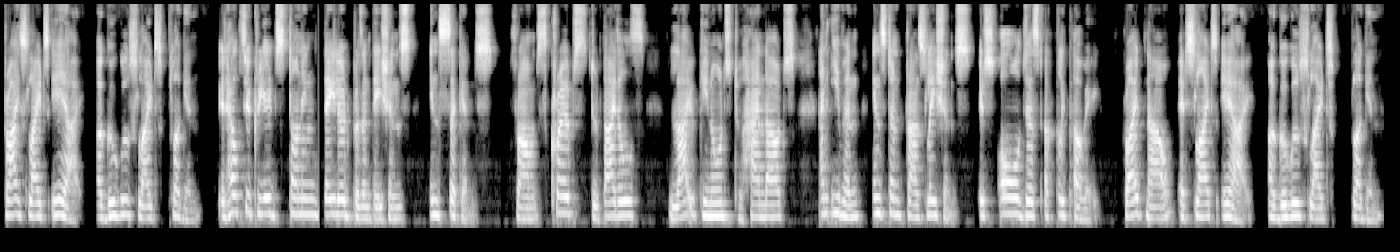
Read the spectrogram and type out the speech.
try Slides AI, a Google Slides plugin. It helps you create stunning, tailored presentations in seconds, from scripts to titles, live keynotes to handouts, and even instant translations. It's all just a click away. Right now, it Slides AI, a Google Slides plugin.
